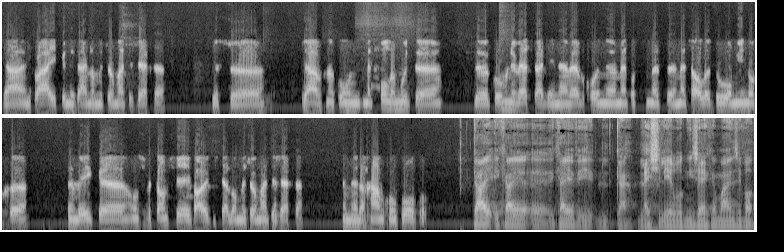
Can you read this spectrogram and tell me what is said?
ja, een kwaaie kunnen zijn, om het zo maar te zeggen. Dus ja, we gaan gewoon met volle moed de komende wedstrijd in. En we hebben gewoon met, met, met z'n allen het doel om hier nog een week onze vakantie even uit te stellen, om het zo maar te zeggen. En daar gaan we gewoon vol voor. Kai, ik ga je, uh, ik ga je even... Kijk, lesje leren wil ik niet zeggen, maar in zin van...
